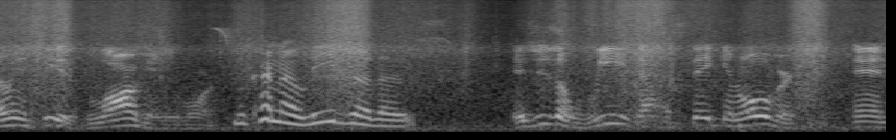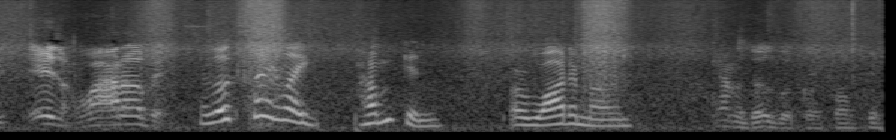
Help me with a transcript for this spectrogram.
I don't even see his log anymore. What kind of leaves are those? It's just a weed that has taken over, and there's a lot of it. It looks like like pumpkin or watermelon. Kind of does look like pumpkin.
